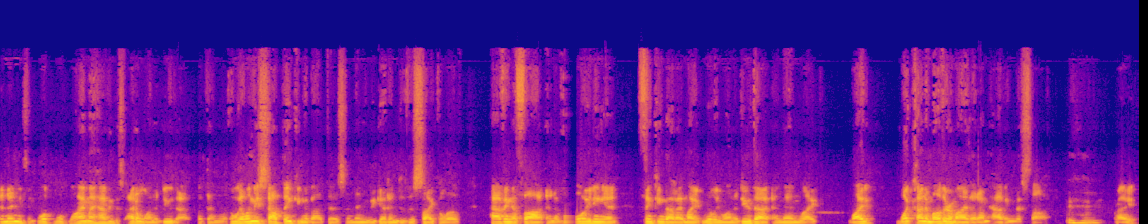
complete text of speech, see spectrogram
And then you think, what, what, why am I having this? I don't want to do that. But then, well, let me stop thinking about this. And then we get into this cycle of having a thought and avoiding it, thinking that I might really want to do that. And then like, why, what kind of mother am I that I'm having this thought? Mm-hmm. Right.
